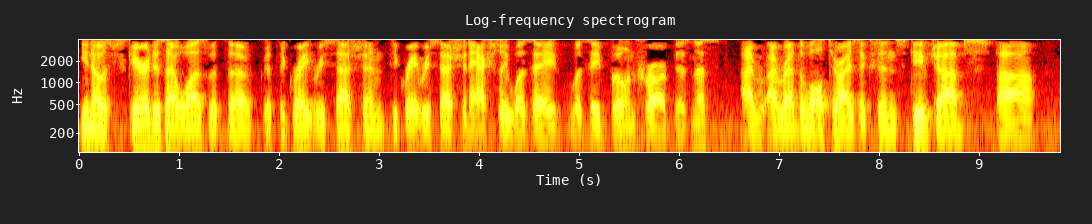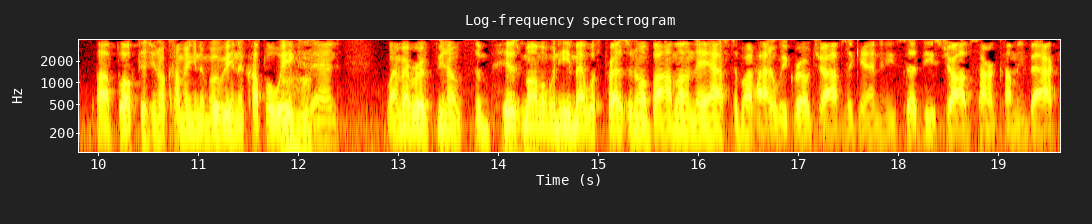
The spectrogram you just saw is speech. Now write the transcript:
you know, as scared as I was with the with the Great Recession, the Great Recession actually was a was a boon for our business. I, I read the Walter Isaacson, Steve Jobs uh, uh, book that you know coming in a movie in a couple of weeks, mm-hmm. and I remember you know the, his moment when he met with President Obama and they asked about how do we grow jobs again, and he said these jobs aren't coming back.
